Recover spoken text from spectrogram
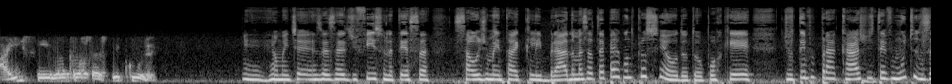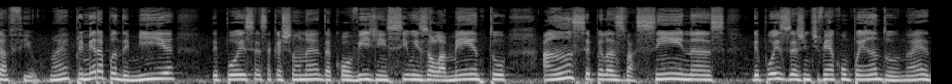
Aí sim vai um processo de cura. É, realmente, às vezes é difícil né, ter essa saúde mental equilibrada, mas eu até pergunto para o senhor, doutor, porque de um tempo para cá a gente teve muito desafio, não é? Primeiro a pandemia, depois essa questão né, da Covid em si, o isolamento, a ânsia pelas vacinas, depois a gente vem acompanhando né,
